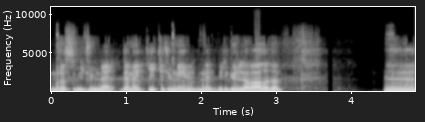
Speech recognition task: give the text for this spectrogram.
Burası bir cümle. Demek ki iki cümleyi birbirine virgülle bağladım. Ee,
